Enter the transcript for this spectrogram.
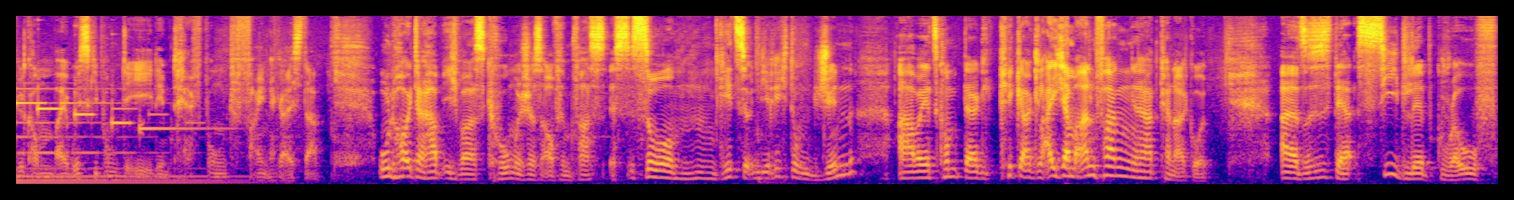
herzlich willkommen bei whisky.de, dem Treffpunkt feiner Geister. Und heute habe ich was Komisches auf dem Fass. Es ist so, hm, geht so in die Richtung Gin, aber jetzt kommt der Kicker gleich am Anfang. Er hat keinen Alkohol. Also, es ist der Seedlip Grove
